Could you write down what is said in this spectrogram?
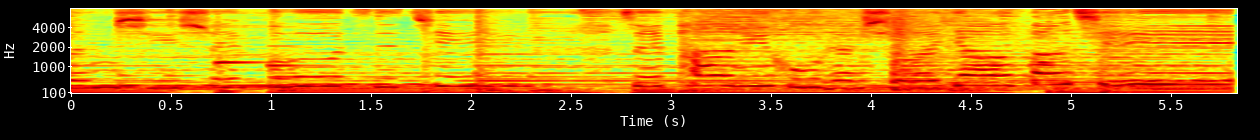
温习，说服自己，最怕你忽然说要放弃。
